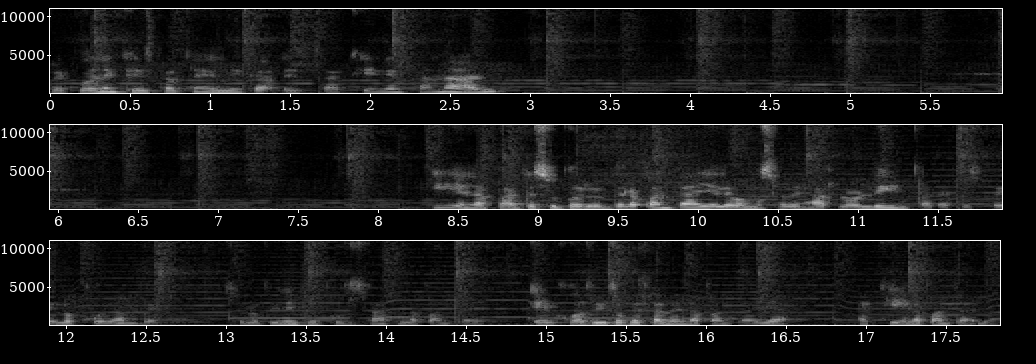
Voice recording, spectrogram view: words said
Recuerden que esta técnica está aquí en el canal. Y en la parte superior de la pantalla le vamos a dejar los links para que ustedes lo puedan ver. Solo tienen que pulsar la pantalla, el cuadrito que sale en la pantalla, aquí en la pantalla.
